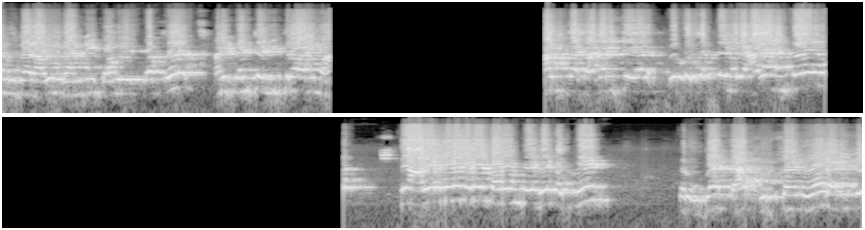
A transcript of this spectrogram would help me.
आरक्षण उद्या राहुल गांधी काँग्रेस पक्ष आणि त्यांचे मित्र आणि महाविकास आघाडीचे लोक सत्तेमध्ये आल्यानंतर ते आरक्षण काढून ते घेत असतील तर उद्या त्या खुर्च्यांवर आणि ते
